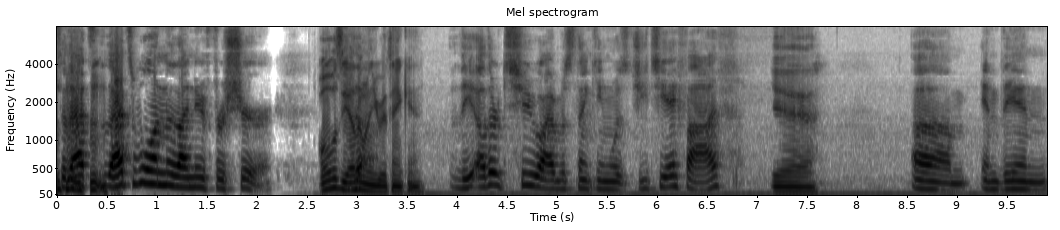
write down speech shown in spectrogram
So that's that's one that I knew for sure. what was the other the- one you were thinking? The other two I was thinking was GTA 5 Yeah, um and then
